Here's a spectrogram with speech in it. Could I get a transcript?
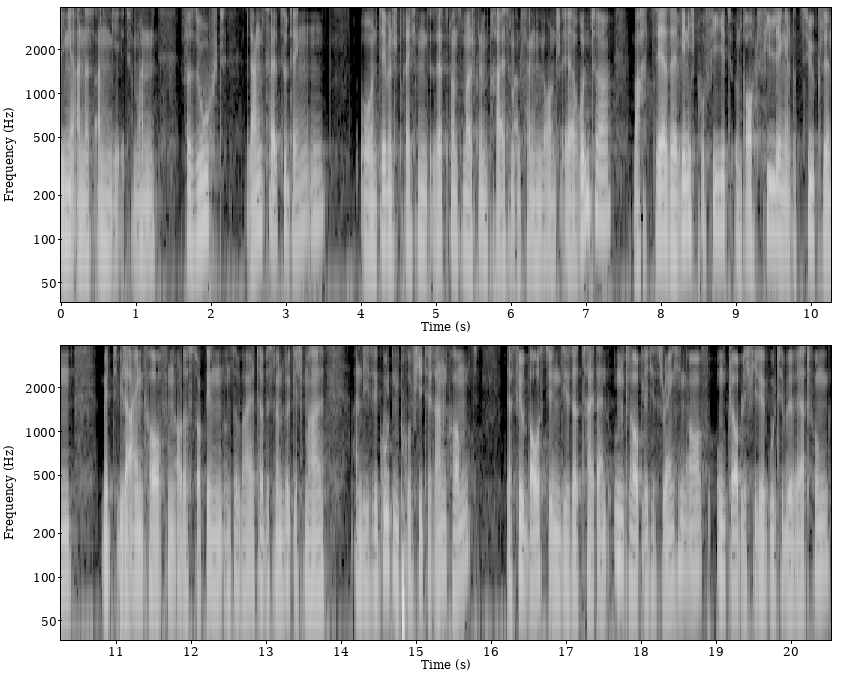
Dinge anders angeht. Man versucht, Langzeit zu denken Und dementsprechend setzt man zum Beispiel den Preis am Anfang im Launch eher runter, macht sehr, sehr wenig Profit und braucht viel längere Zyklen mit wieder einkaufen, out of stock in und so weiter, bis man wirklich mal an diese guten Profite rankommt. Dafür baust du in dieser Zeit ein unglaubliches Ranking auf, unglaublich viele gute Bewertungen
